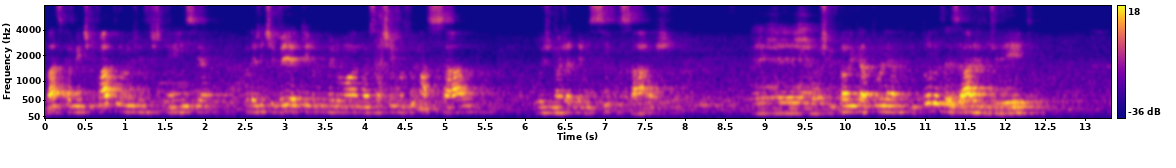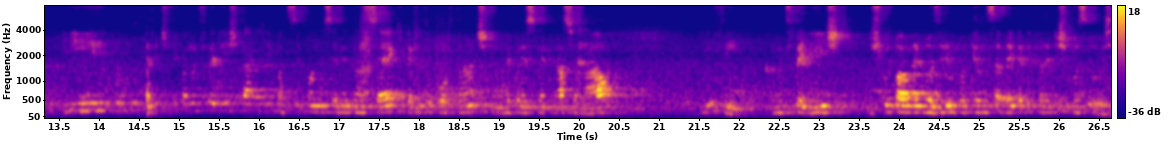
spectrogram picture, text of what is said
basicamente quatro anos de existência. Quando a gente veio aqui no primeiro ano, nós só tínhamos uma sala, hoje nós já temos cinco salas. É, o escritório que atua em todas as áreas do direito. E a gente fica muito feliz de estar aqui participando desse evento da SEC, que é muito importante, é um reconhecimento nacional. Enfim, muito feliz. Desculpa o nervosismo, porque eu não sabia que ia ter que fazer discurso hoje.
